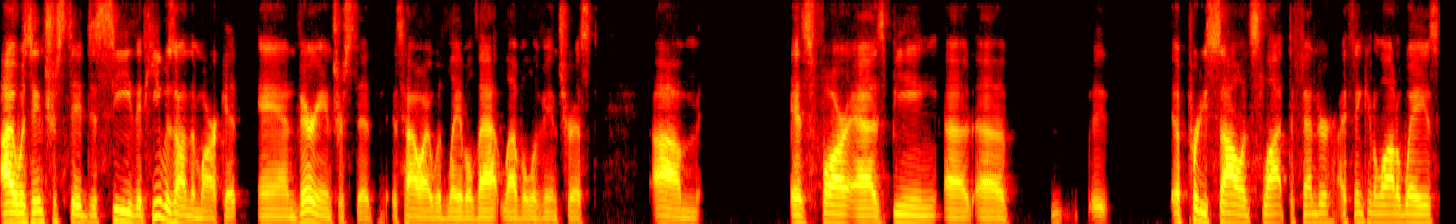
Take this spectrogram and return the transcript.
I was interested to see that he was on the market and very interested is how I would label that level of interest. Um, as far as being a, a, a, pretty solid slot defender, I think in a lot of ways,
